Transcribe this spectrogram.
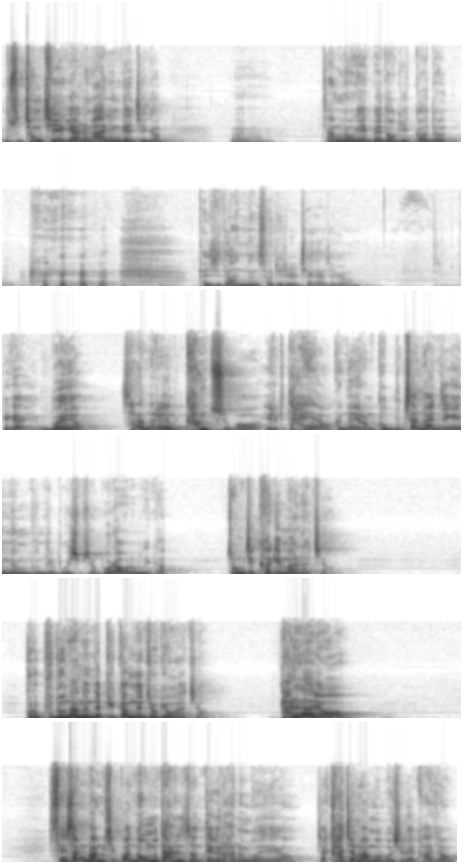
무슨 정치 얘기하는 거 아닌데 지금 어, 장롱에 매독 있거든 되지도 않는 소리를 제가 지금 그러니까 뭐예요? 사람들은 감추고 이렇게 다 해요. 근데 여러분 그 묵상 간증에 있는 분들 보십시오. 뭐라고 그럽니까? 정직하게 말하죠. 그리고 부도 났는데 빚 갚는 적용하죠. 달라요. 세상 방식과 너무 다른 선택을 하는 거예요. 자, 가정 한번 보실래요? 가정.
